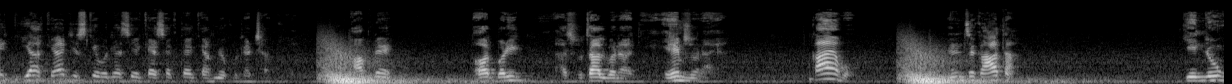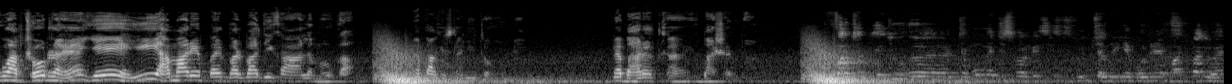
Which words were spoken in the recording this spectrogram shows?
लिए किया क्या जिसकी वजह से कह सकता है कि हमने कुछ अच्छा किया? आपने बहुत बड़ी अस्पताल बना दी एम्स बनाया। कहाँ है। वो मैंने इनसे कहा था कि इन लोगों को आप छोड़ रहे हैं ये ही हमारे बर्बादी का आलम होगा। मैं पाकिस्तानी तो हूँ नहीं। मैं भारत का एक बाशिंदा अ, जम्मू में जिस वर्ग से स्वीप चल रही है बोल रहे हैं भाजपा जो है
